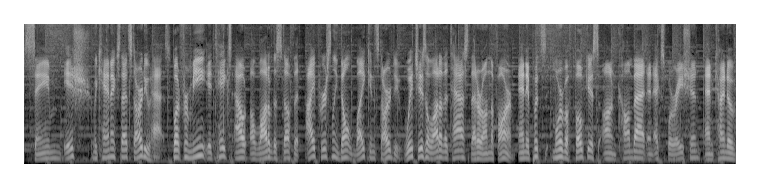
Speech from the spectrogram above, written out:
same ish mechanics that Stardew has. But for me, it takes out a lot of the stuff that I personally don't like in Stardew, which is a lot of the tasks that are on the farm. And it puts more of a focus on combat and exploration and kind of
